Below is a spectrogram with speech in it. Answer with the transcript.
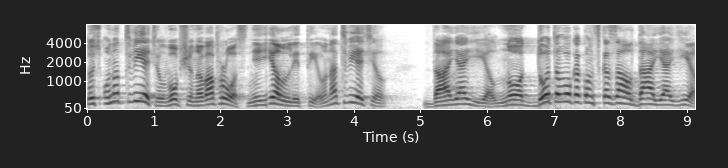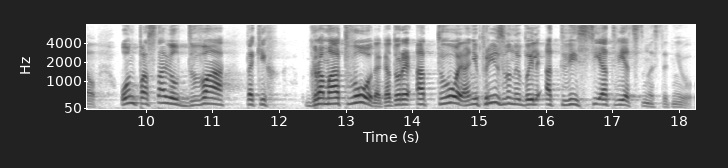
То есть он ответил, в общем, на вопрос, не ел ли ты, он ответил, да, я ел. Но до того, как он сказал, да, я ел, он поставил два таких громоотвода, которые от твой, они призваны были отвести ответственность от него.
